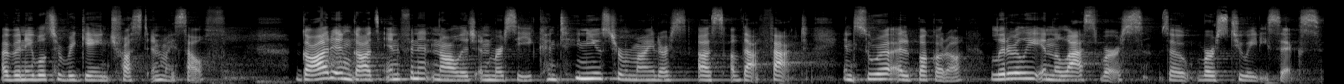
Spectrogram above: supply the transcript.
I've been able to regain trust in myself. God, and God's infinite knowledge and mercy, continues to remind us, us of that fact in Surah Al Baqarah, literally in the last verse, so verse 286.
